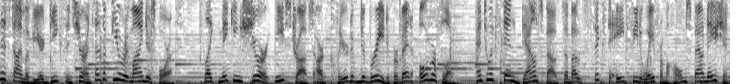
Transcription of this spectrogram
This time of year, Deeks Insurance has a few reminders for us, like making sure eavestroughs are cleared of debris to prevent overflow and to extend downspouts about 6 to 8 feet away from a home's foundation.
